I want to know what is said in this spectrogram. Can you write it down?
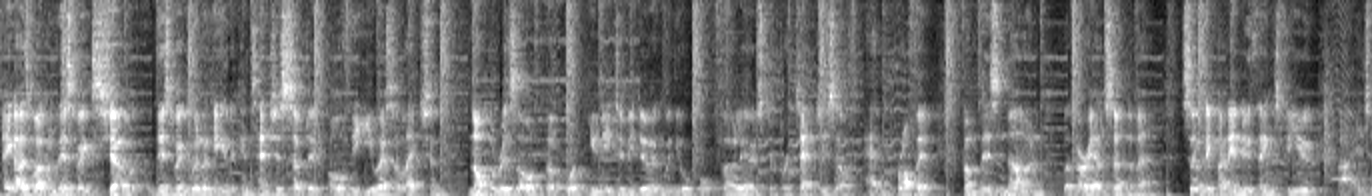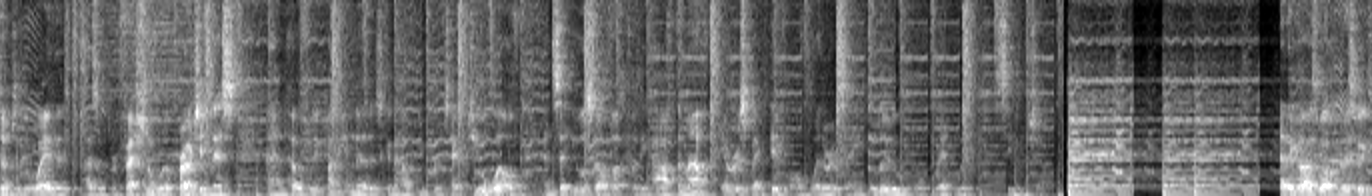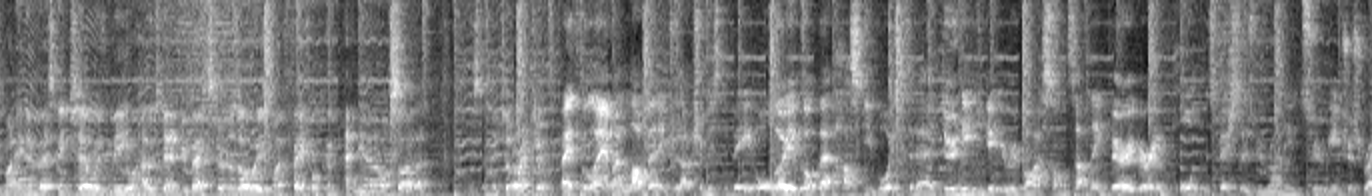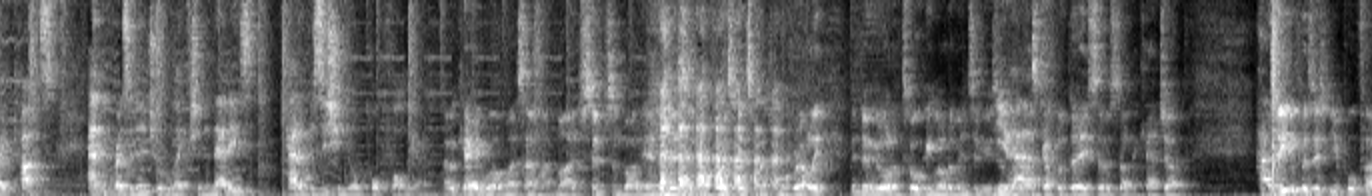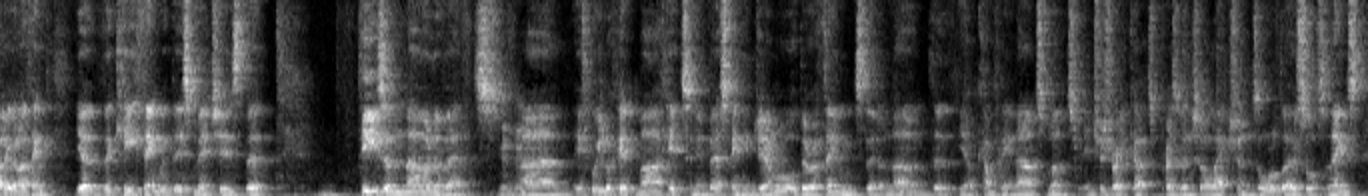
Hey guys, welcome to this week's show. This week we're looking at the contentious subject of the US election. Not the result, but what you need to be doing with your portfolios to protect yourself and profit from this known but very uncertain event. Certainly plenty of new things for you uh, in terms of the way that as a professional we're approaching this, and hopefully plenty in there that's going to help you protect your wealth and set yourself up for the aftermath, irrespective of whether it's a blue or red wig. See you in the show. Hey there guys, welcome to this week's Money and Investing Show with me, your host Andrew Baxter, and as always, my faithful companion and offsider, Mr. Mitchell Laurential. Faithful am. I love that introduction, Mr. B. Although you've got that husky voice today, I do need to get your advice on something very, very important, especially as we run into interest rate cuts and the presidential election, and that is how to position your portfolio. Okay, well, it might sound like Marge Simpson by the end of this if my voice gets much more gravelly. Been doing a lot of talking, a lot of interviews over You the last couple of days, so we're starting to catch up. How do you position your portfolio? And I think yeah, the key thing with this, Mitch, is that these are known events. Mhm. Um, if we look at markets and investing in general, there are things that are known, that you know, company announcements, interest rate cuts, presidential elections, all of those sorts of things.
